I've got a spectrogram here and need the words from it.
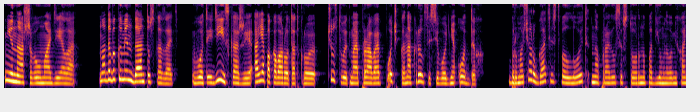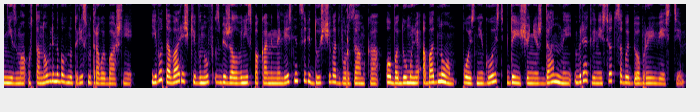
«Не нашего ума дело. Надо бы коменданту сказать. Вот иди и скажи, а я пока ворот открою. Чувствует моя правая почка, накрылся сегодня отдых». Бормоча ругательства, Ллойд направился в сторону подъемного механизма, установленного внутри смотровой башни. Его товарищ, кивнув, сбежал вниз по каменной лестнице, ведущей во двор замка. Оба думали об одном – поздний гость, да еще нежданный, вряд ли несет с собой добрые вести.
